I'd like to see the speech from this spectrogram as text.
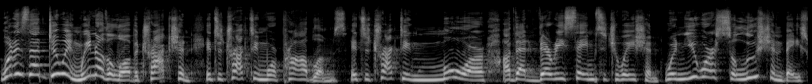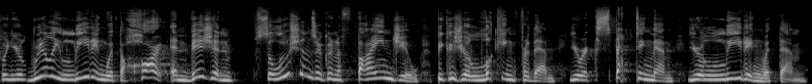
what is that doing? We know the law of attraction. It's attracting more problems. It's attracting more of that very same situation. When you are solution based, when you're really leading with the heart and vision, solutions are going to find you because you're looking for them, you're expecting them, you're leading with them.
